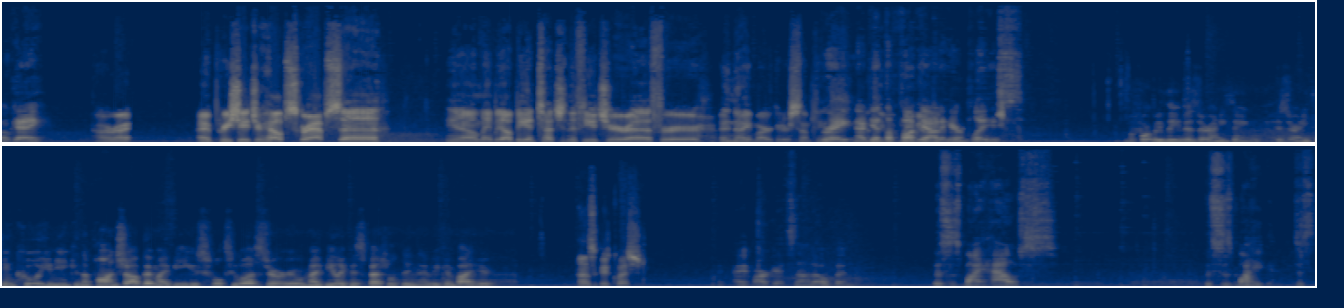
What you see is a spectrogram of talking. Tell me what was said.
Okay? All right. I appreciate your help, Scraps. Uh, you know, maybe I'll be in touch in the future uh, for a night market or something. Great. Now get the fuck out of here, please. Before we leave, is there anything is there anything cool, unique in the pawn shop that might be useful to us, or might be like a special thing that we can buy here? That's a good question. Hey, market's not open. This is my house. This is my just.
